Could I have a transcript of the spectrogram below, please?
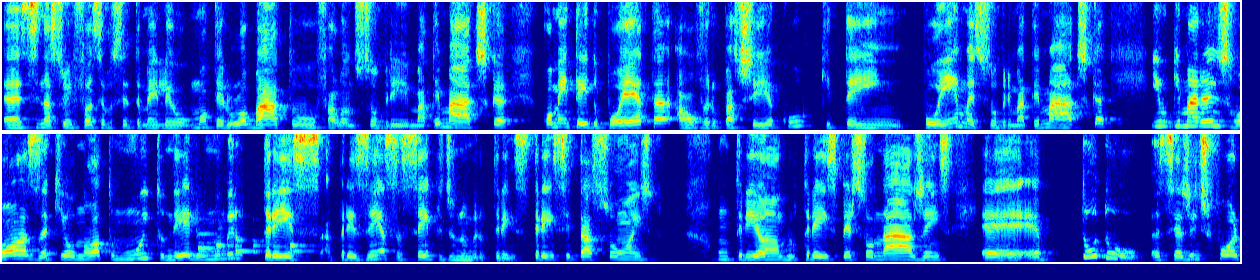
eh, se na sua infância você também leu Monteiro Lobato falando sobre matemática. Comentei do poeta Álvaro Pacheco, que tem poemas sobre matemática, e o Guimarães Rosa, que eu noto muito nele, o número 3, a presença sempre de número 3, três citações, um triângulo, três personagens, é, é, tudo, se a gente for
